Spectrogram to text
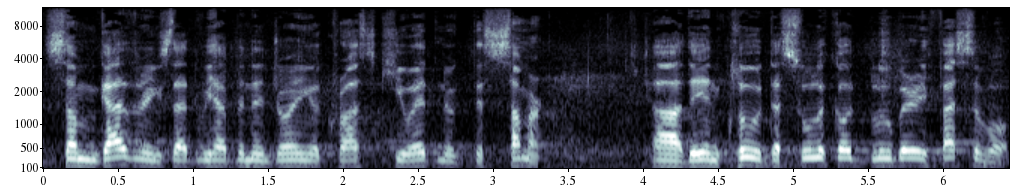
some gatherings that we have been enjoying across Kiiwetinoong this summer. Uh, they include the Sioux Lookout Blueberry Festival,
